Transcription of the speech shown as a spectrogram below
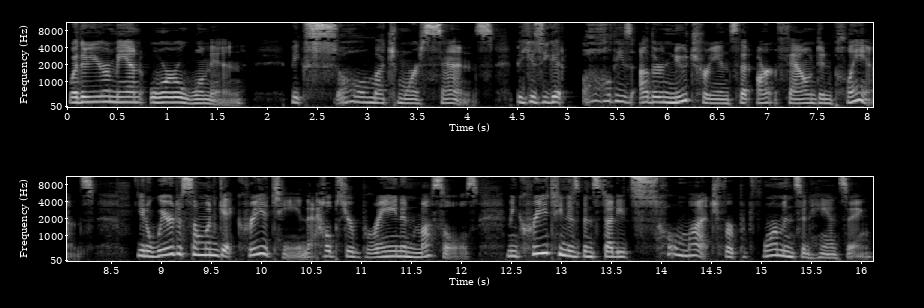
whether you're a man or a woman, makes so much more sense because you get all these other nutrients that aren't found in plants. You know, where does someone get creatine that helps your brain and muscles? I mean, creatine has been studied so much for performance enhancing.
